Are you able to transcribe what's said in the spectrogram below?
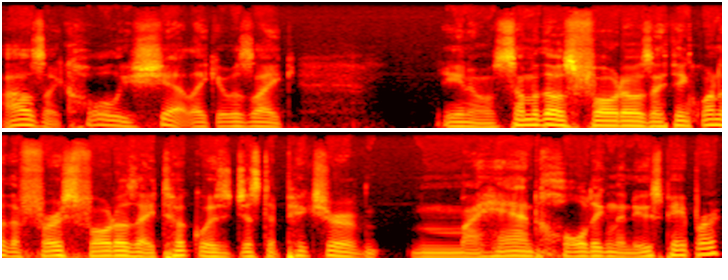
i was like holy shit like it was like you know some of those photos i think one of the first photos i took was just a picture of my hand holding the newspaper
